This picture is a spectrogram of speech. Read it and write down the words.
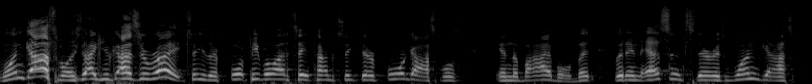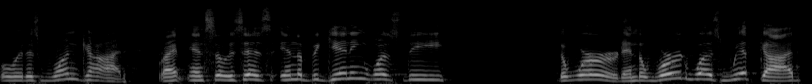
One gospel. He's like, you guys are right. See, there are four people like to say at times think there are four gospels in the Bible. But but in essence, there is one gospel. It is one God, right? And so it says, in the beginning was the the Word, and the Word was with God,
